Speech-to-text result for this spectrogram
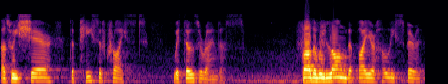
as we share the peace of Christ with those around us. Father, we long that by your Holy Spirit,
